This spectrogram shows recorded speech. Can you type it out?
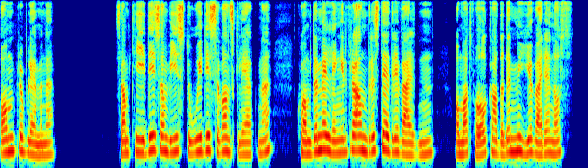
om problemene. Samtidig som vi sto i disse vanskelighetene, kom det meldinger fra andre steder i verden om at folk hadde det mye verre enn oss.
